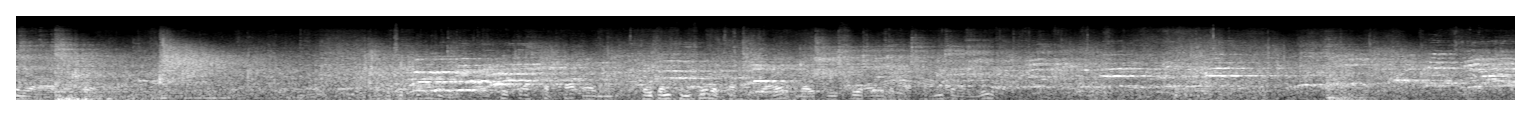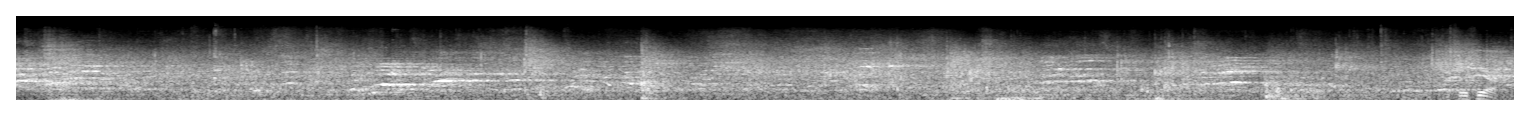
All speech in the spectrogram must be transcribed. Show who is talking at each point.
Speaker 1: something. Uh, it's a problem. And they don't control the cup, right? Like you see all the cup the and leave. here.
